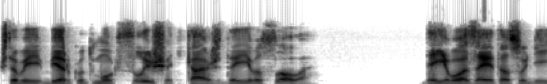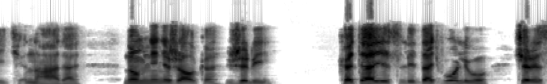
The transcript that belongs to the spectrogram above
чтобы Беркут мог слышать каждое его слово. «Да его за это судить надо, но мне не жалко, жри. Хотя, если дать волю, через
